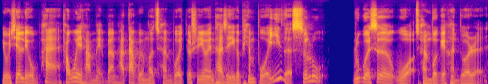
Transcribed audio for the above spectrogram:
有些流派它为啥没办法大规模传播，就是因为它是一个偏博弈的思路。如果是我传播给很多人，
